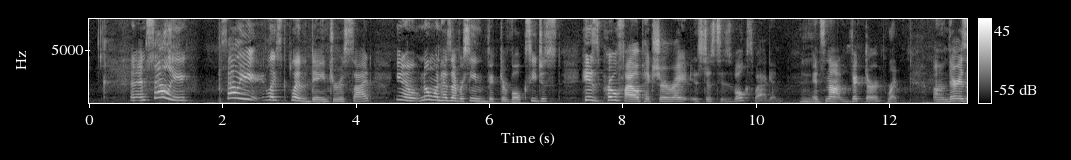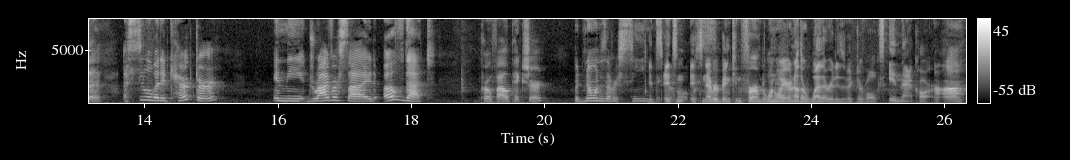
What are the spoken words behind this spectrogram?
And, and Sally, Sally likes to play on the dangerous side. You know, no one has ever seen Victor Volks. He just his profile picture, right, is just his Volkswagen. Mm-hmm. It's not Victor. Right. Um, there is a, a silhouetted character in the driver's side of that profile picture, but no one has ever seen. It's Victor it's Volks. it's never been confirmed one way or another whether it is Victor Volks in that car. Uh.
